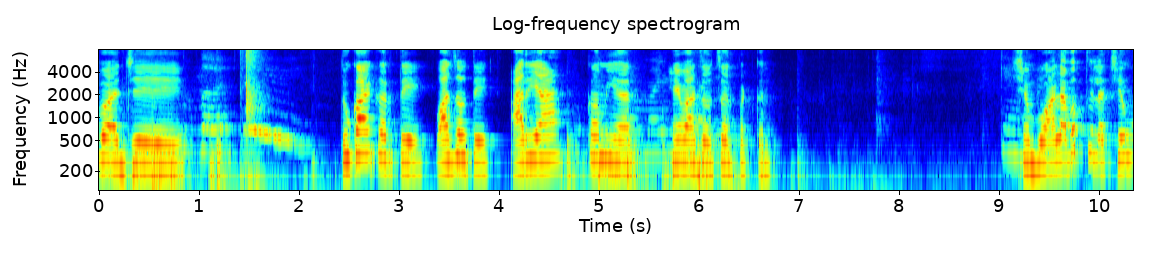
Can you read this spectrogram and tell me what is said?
बाजे. तू काय करते? वाजवते. आर्या कम यार हे वाजव चल पटकन. शंभू आला बघ तुला शेव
